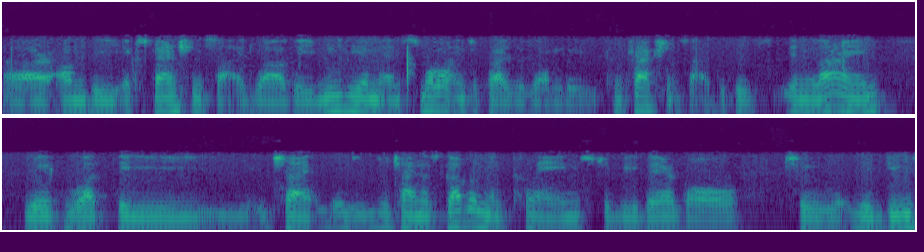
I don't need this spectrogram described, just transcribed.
uh, are on the expansion side, while the medium and small enterprises on the contraction side. This is in line with what the China's government claims to be their goal to reduce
